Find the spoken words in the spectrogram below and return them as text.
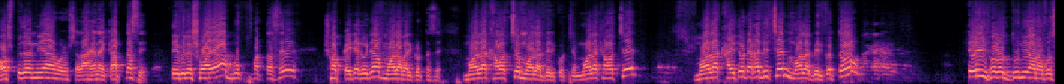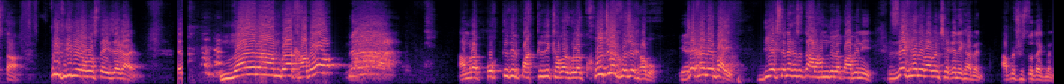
হসপিটালে নিয়ে রাখে নাই কাটতেছে টেবিলে শোয়া, বুক পাটতেছে সব কাইটা কইটা ময়লা বের করতেছে। ময়লা খাওয়াচ্ছে, ময়লা বের করছে। ময়লা খাওয়াচ্ছে, ময়লা খাইতেও টাকা দিচ্ছেন, ময়লা বের করতেও এই হলো দুনিয়ার অবস্থা। পৃথিবীর অবস্থা এই জায়গায়। ময়লা আমরা খাব আমরা প্রকৃতির প্রাকৃতিক খাবারগুলো খুঁজে খুঁজে খাব। যেখানে পাই ডিএক্সএন এর কাছে তো আলহামদুলিল্লাহ পাবেনি। যেখানে পাবেন সেখানে খাবেন। আপনি সুস্থ থাকবেন।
